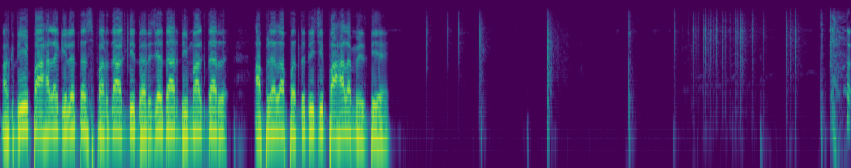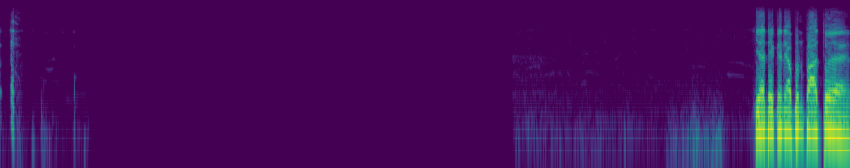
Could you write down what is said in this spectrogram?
अगदी पाहायला गेलं तर स्पर्धा अगदी दर्जेदार दिमागदार आपल्याला पद्धतीची पाहायला मिळते आहे या ठिकाणी आपण पाहतोय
